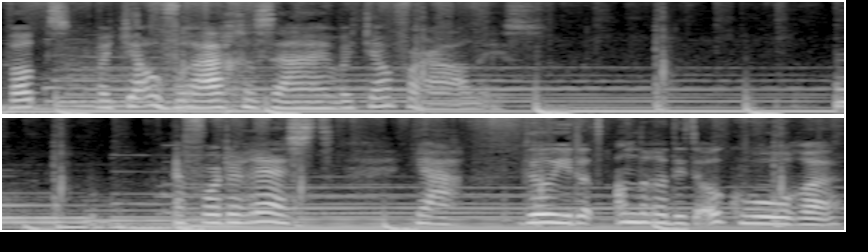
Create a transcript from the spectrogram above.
wat, wat jouw vragen zijn, wat jouw verhaal is. En voor de rest, ja, wil je dat anderen dit ook horen?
